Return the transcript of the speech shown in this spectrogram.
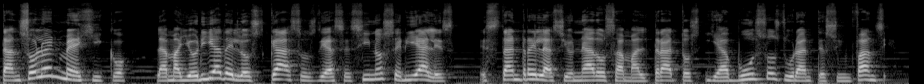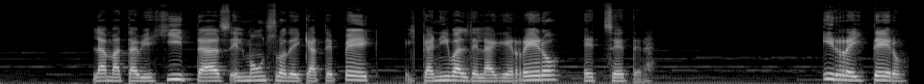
Tan solo en México, la mayoría de los casos de asesinos seriales están relacionados a maltratos y abusos durante su infancia la Mataviejitas, el monstruo de Ecatepec, el caníbal de la Guerrero, etc. Y reitero,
